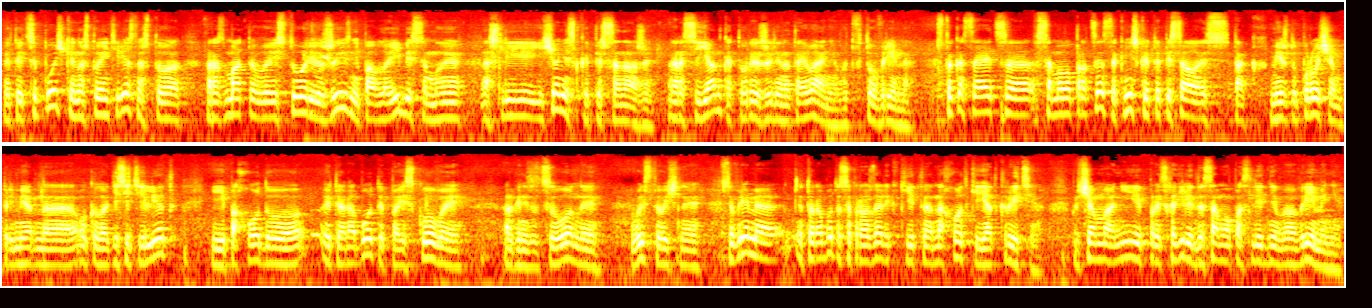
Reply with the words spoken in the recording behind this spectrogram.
этой цепочки, но что интересно, что разматывая историю жизни Павла Ибиса, мы нашли еще несколько персонажей, россиян, которые жили на Тайване вот в то время. Что касается самого процесса, книжка эта писалась так, между прочим, примерно около 10 лет, и по ходу этой работы поисковой, организационной, выставочные. Все время эту работу сопровождали какие-то находки и открытия. Причем они происходили до самого последнего времени,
